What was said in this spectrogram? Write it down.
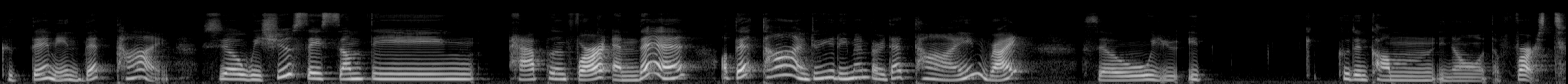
그때 mean that time. So we should say something happened first and then at that time. Do you remember that time, right? So you it couldn't come, you know, the first.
